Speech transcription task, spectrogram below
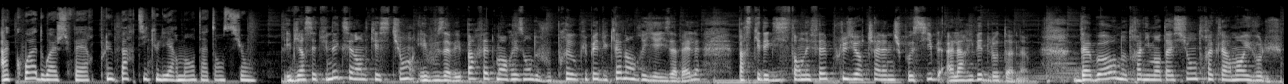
À quoi dois-je faire plus particulièrement attention? Eh bien, c'est une excellente question et vous avez parfaitement raison de vous préoccuper du calendrier, Isabelle, parce qu'il existe en effet plusieurs challenges possibles à l'arrivée de l'automne. D'abord, notre alimentation très clairement évolue.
